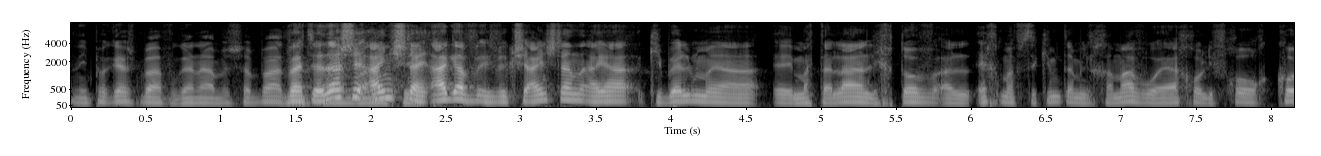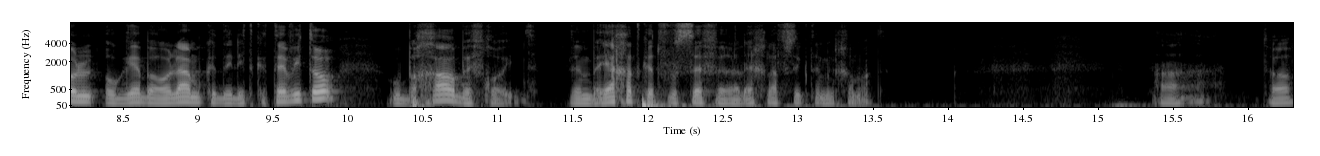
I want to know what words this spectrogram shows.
ניפגש בהפגנה בשבת. ואתה יודע שאיינשטיין. אגב, וכשאיינשטיין היה, קיבל מהמטלה לכתוב על איך מפסיקים את המלחמה, והוא היה יכול לבחור כל הוגה בעולם כדי להתכתב איתו, הוא בחר בפרויד. והם ביחד כתבו ספר על איך להפסיק את המלחמות. אה, טוב.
